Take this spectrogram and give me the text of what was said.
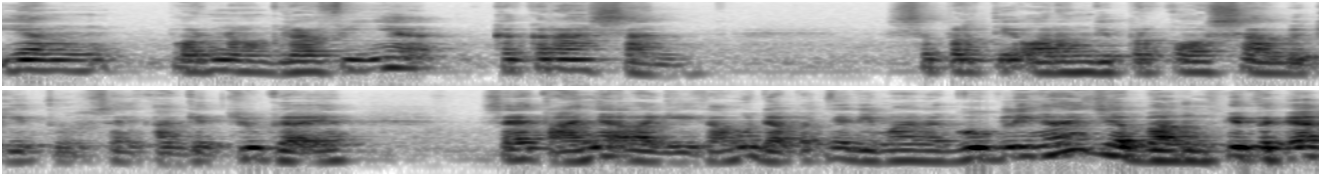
yang pornografinya kekerasan. Seperti orang diperkosa begitu. Saya kaget juga ya. Saya tanya lagi kamu dapatnya di mana? Googling aja bang gitu ya.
